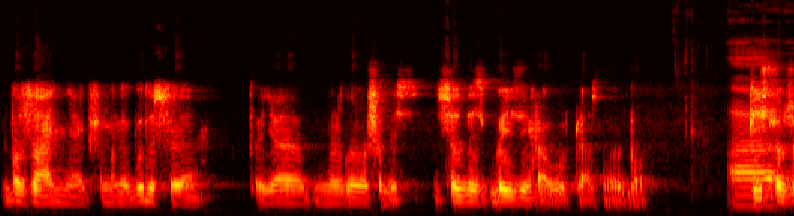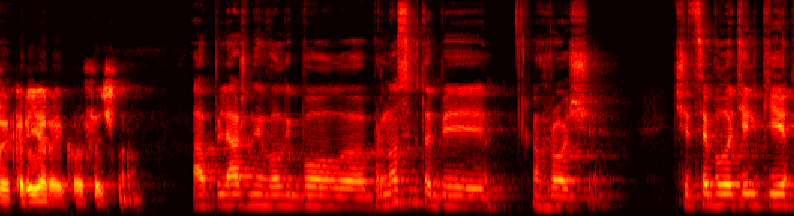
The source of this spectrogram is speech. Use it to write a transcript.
бажання. Якщо мене буде ще, то я можливо ще десь ще десь би зіграв у пляжний волейбол. А, Після вже кар'єри класичного. а пляжний волейбол е, приносив тобі гроші? Чи це було тільки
